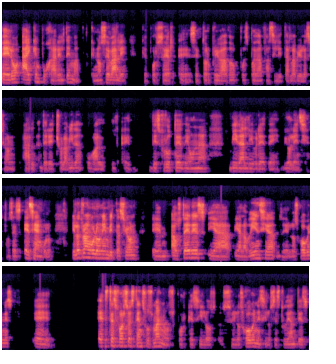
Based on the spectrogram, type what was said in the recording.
pero hay que empujar el tema, porque no se vale que por ser eh, sector privado, pues puedan facilitar la violación al derecho a la vida o al eh, disfrute de una vida libre de violencia. Entonces, ese ángulo. Y el otro ángulo, una invitación eh, a ustedes y a, la audiencia de los jóvenes. este esfuerzo está en sus manos, porque si los, si los jóvenes y los estudiantes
